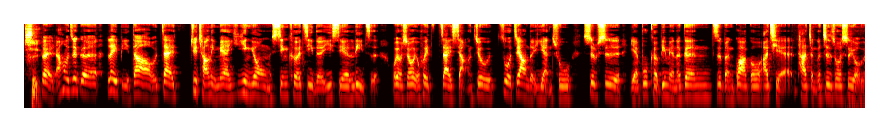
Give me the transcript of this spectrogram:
是，对，然后这个类比到在剧场里面应用新科技的一些例子，我有时候也会在想，就做这样的演出，是不是也不可避免的跟资本挂钩，而且它整个制作是有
